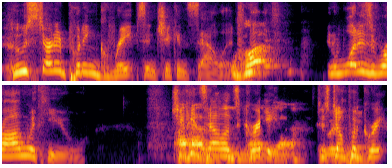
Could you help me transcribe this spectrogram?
Who started putting grapes in chicken salad? what? And what is wrong with you? Chicken salad's seen that, great. yeah. Just don't put me. grape.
